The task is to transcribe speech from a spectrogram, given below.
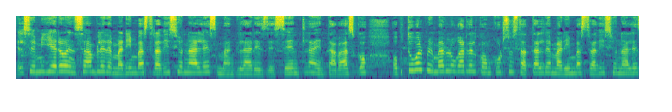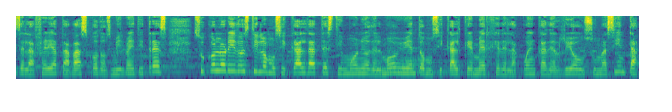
El semillero ensamble de marimbas tradicionales Manglares de Centla en Tabasco obtuvo el primer lugar del concurso estatal de marimbas tradicionales de la Feria Tabasco 2023. Su colorido estilo musical da testimonio del movimiento musical que emerge de la cuenca del río Usumacinta,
